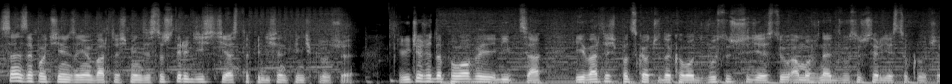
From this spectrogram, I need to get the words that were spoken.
Sam zapłaciłem za nią wartość między 140 a 155 kluczy. Liczę, że do połowy lipca jej wartość podskoczy do około 230, a może nawet 240 kluczy.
